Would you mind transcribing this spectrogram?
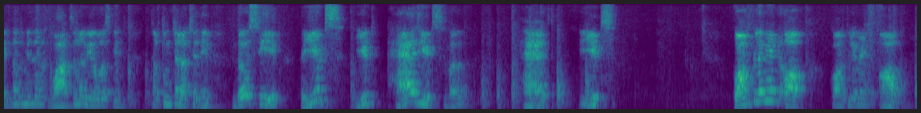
एकदा तुम्ही जर वाचलं व्यवस्थित, तर तुमच्या लक्षात येईल. The ship its it has its बघा. Has its complement of complement of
